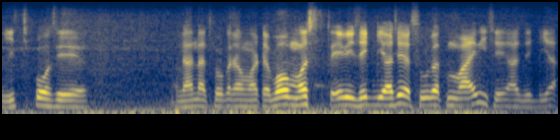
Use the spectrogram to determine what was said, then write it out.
હિંચકો છે. નાના છોકરા માટે બહુ મસ્ત એવી જગ્યા છે. સુરતમાં આવી છે આ જગ્યા.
